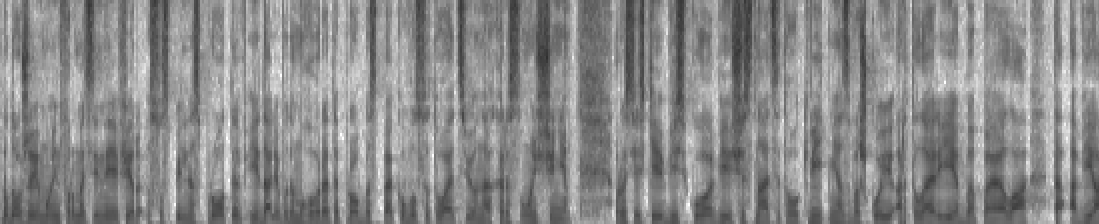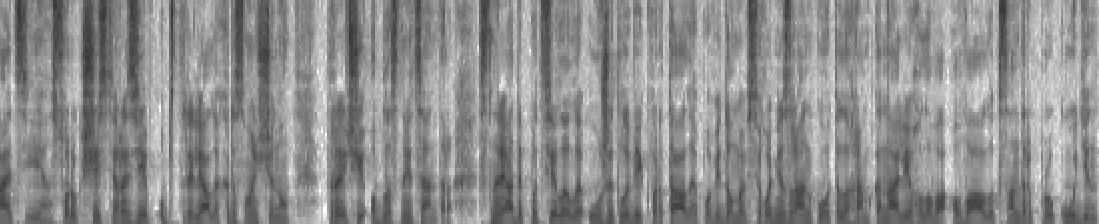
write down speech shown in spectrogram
Продовжуємо інформаційний ефір Суспільне спротив. І далі будемо говорити про безпекову ситуацію на Херсонщині. Російські військові 16 квітня з важкої артилерії, БПЛА та авіації 46 разів обстріляли Херсонщину. Тричі обласний центр. Снаряди поцілили у житлові квартали. Повідомив сьогодні зранку у телеграм-каналі голова ОВА Олександр Прокудін.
